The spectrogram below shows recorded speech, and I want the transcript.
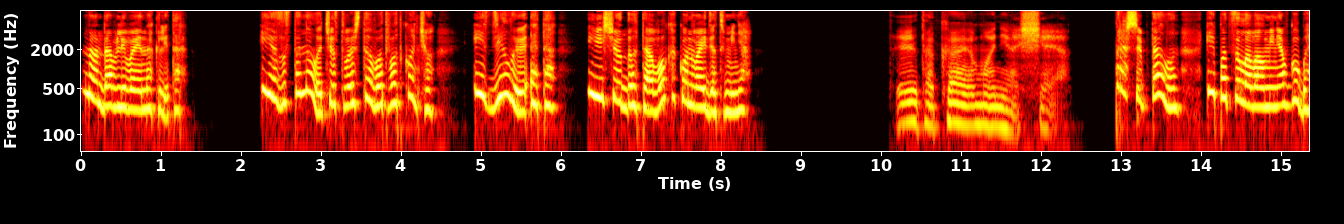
надавливая на клитор. Я застонала, чувствуя, что вот-вот кончу, и сделаю это еще до того, как он войдет в меня. «Ты такая манящая», — прошептал он и поцеловал меня в губы,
